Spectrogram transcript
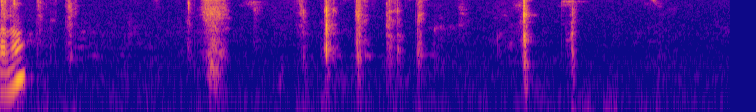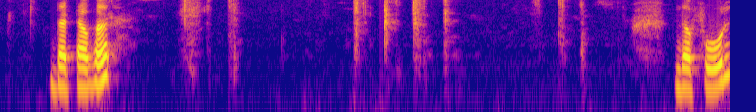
మనం. The tower the fool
